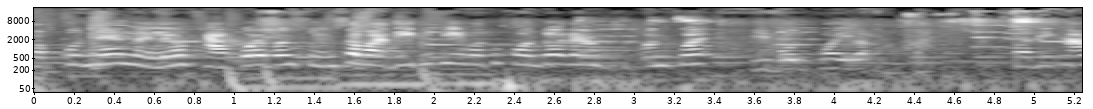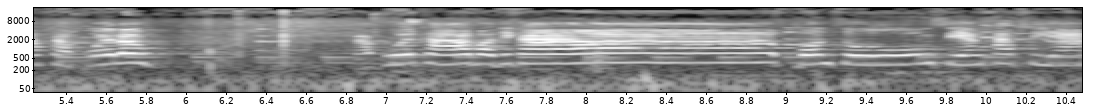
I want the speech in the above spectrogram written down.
ขอบคุณแม่หน่อยเร็วขากล้วยบนสูงสวัสดีพี่ๆเขาทุกคนด้วยเร็วบนกล้วยมีบนกล้วยอีกแล้วสวัสดีครับขากล้วยเร็วขากล้วยครับสวัสดีครับ บนสูงเสียงครับเสียง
